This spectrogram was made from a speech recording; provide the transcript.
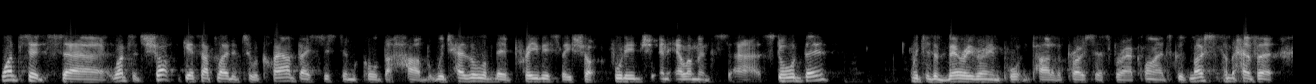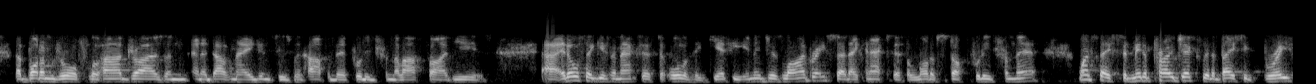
Once it's uh, once it's shot, it gets uploaded to a cloud-based system called the Hub, which has all of their previously shot footage and elements uh, stored there, which is a very very important part of the process for our clients because most of them have a, a bottom drawer full of hard drives and, and, a dozen agencies with half of their footage from the last five years. Uh, it also gives them access to all of the Getty Images library, so they can access a lot of stock footage from there. Once they submit a project with a basic brief,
